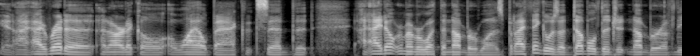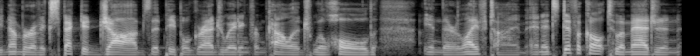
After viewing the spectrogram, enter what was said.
I, read a, an article a while back that said that I don't remember what the number was, but I think it was a double digit number of the number of expected jobs that people graduating from college will hold in their lifetime. And it's difficult to imagine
